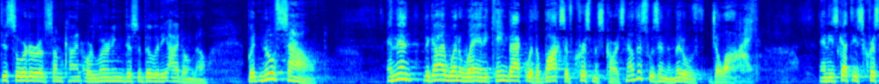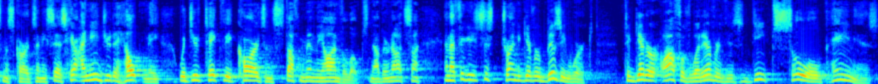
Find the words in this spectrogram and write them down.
disorder of some kind or learning disability. I don't know. But no sound. And then the guy went away and he came back with a box of Christmas cards. Now, this was in the middle of July. And he's got these Christmas cards and he says, Here, I need you to help me would you take the cards and stuff them in the envelopes? Now, they're not signed. And I figure he's just trying to give her busy work to get her off of whatever this deep soul pain is.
